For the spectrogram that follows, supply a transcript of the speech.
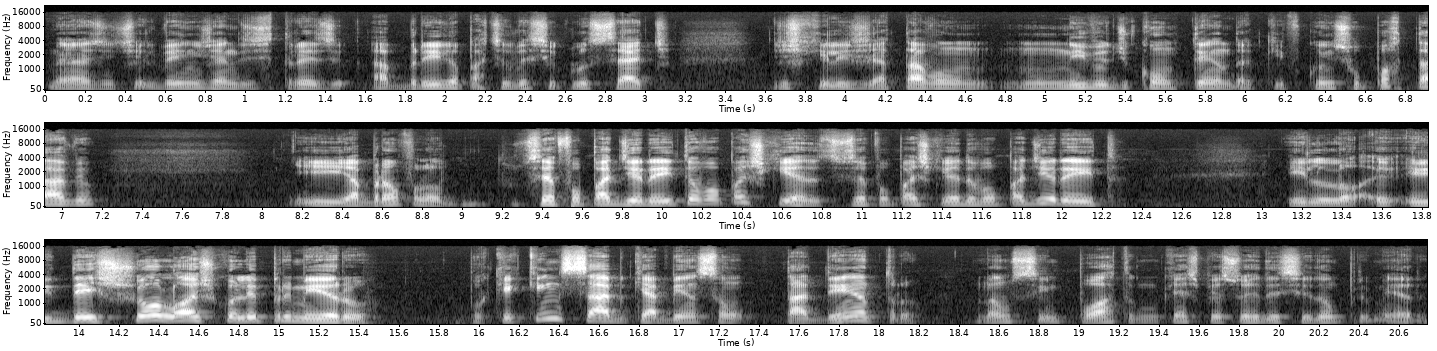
Né? A gente vê em Gênesis 13 a briga, a partir do versículo 7 diz que eles já estavam num nível de contenda que ficou insuportável. E Abraão falou: se você for para a direita, eu vou para a esquerda. Se você for para a esquerda, eu vou para a direita. E ele deixou Ló escolher primeiro. Porque quem sabe que a bênção está dentro, não se importa com que as pessoas decidam primeiro.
